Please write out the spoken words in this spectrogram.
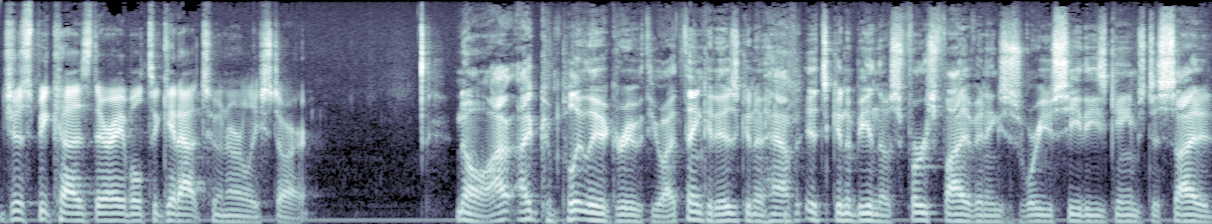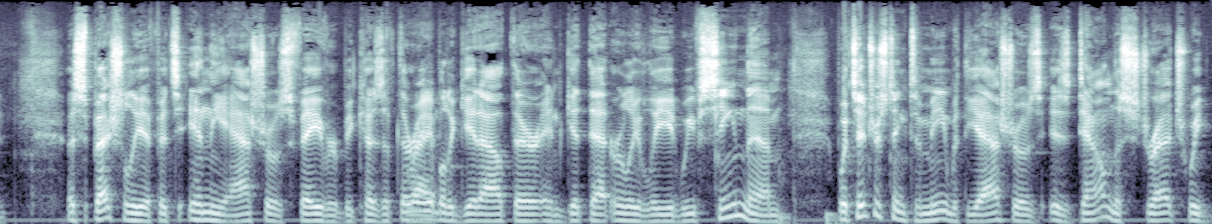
just because they're able to get out to an early start. No, I, I completely agree with you. I think it is going to have it's going to be in those first five innings is where you see these games decided, especially if it's in the Astros' favor. Because if they're Right. able to get out there and get that early lead, we've seen them. What's interesting to me with the Astros is down the stretch. We,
